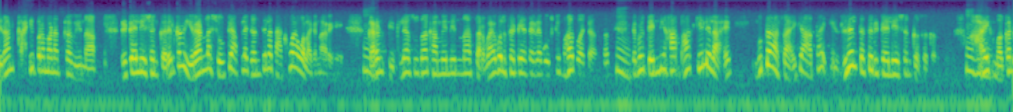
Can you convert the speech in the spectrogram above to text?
इराण काही प्रमाणात का विना रिटॅलिएशन करेल. कारण इराणला शेवटी आपल्या जनतेला दाखवावं लागणार आहे. कारण तिथल्या सुद्धा खामेनींना सर्व्हायव्हलसाठी या सगळ्या गोष्टी महत्त्वाच्या असतात हम्म. त्यामुळे त्यांनी हा भाग केलेला आहे मुद्दा असा आहे की आता इस्रायल त्याचं रिटॅलिएशन कसं करतो. हा एक मकन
